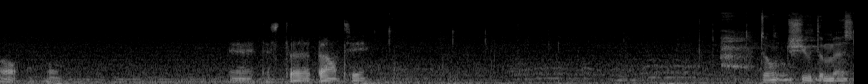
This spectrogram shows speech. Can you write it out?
Oh, oh. Yeah, that's the bounty. Don't shoot the mess.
